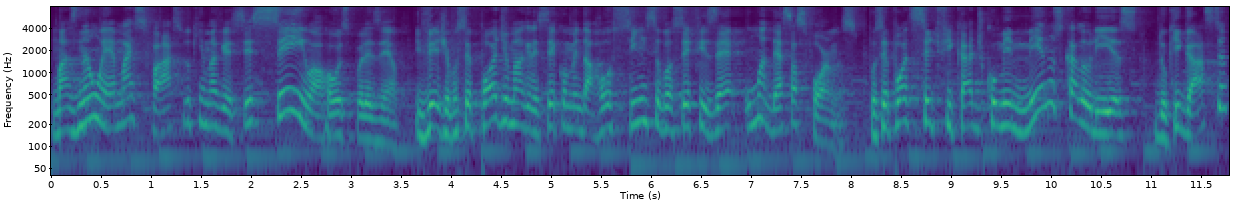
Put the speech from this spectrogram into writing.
mas não é mais fácil do que emagrecer sem o arroz, por exemplo. E veja, você pode emagrecer comendo arroz sim se você fizer uma dessas formas. Você pode certificar de comer menos calorias calorias do que gasta.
